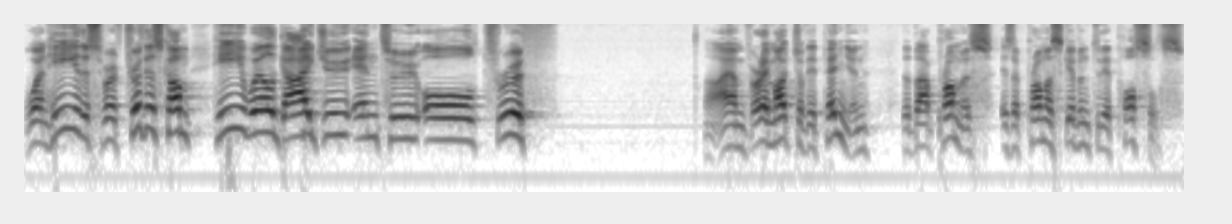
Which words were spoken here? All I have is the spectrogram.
When He, the Spirit of truth, is come, He will guide you into all truth. Now, I am very much of the opinion that that promise is a promise given to the apostles.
